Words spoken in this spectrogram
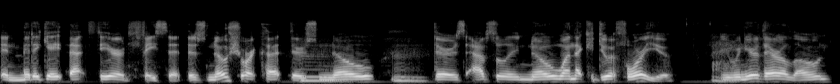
and mitigate that fear and face it. There's no shortcut. There's mm. no. Mm. There's absolutely no one that could do it for you. Right. When you're there alone,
